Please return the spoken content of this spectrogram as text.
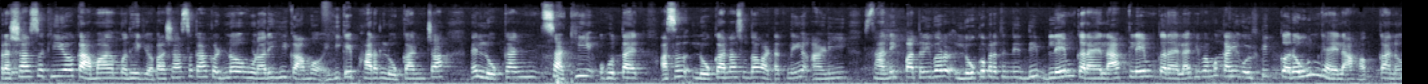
प्रशासकीय कामामध्ये किंवा प्रशासकाकडनं होणारी ही कामं ही काही फार लोकांच्या म्हणजे लोकांसाठी होत आहेत असं लोकांना सुद्धा वाटत नाही. आणि स्थानिक पातळीवर लोकप्रतिनिधी ब्लेम करायला क्लेम करायला किंवा मग काही गोष्टी करवून घ्यायला हक्कानं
